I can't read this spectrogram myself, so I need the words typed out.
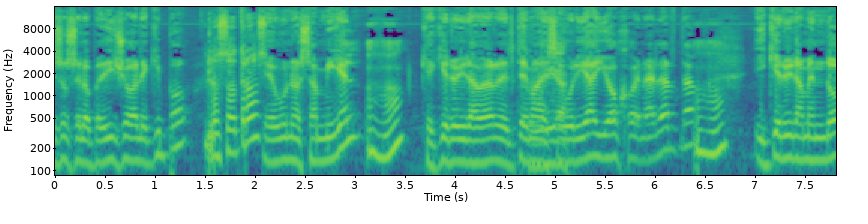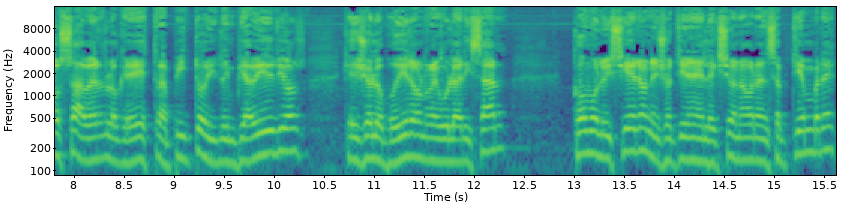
eso se lo pedí yo al equipo. ¿Los otros? Que uno es San Miguel, que quiero ir a ver el tema de seguridad y ojo en alerta. Y quiero ir a Mendoza a ver lo que es trapito y limpiavidrios, que ellos lo pudieron regularizar. ¿Cómo lo hicieron? Ellos tienen elección ahora en septiembre,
